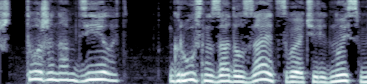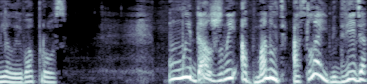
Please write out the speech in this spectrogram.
«Что же нам делать?» — грустно задал заяц свой очередной смелый вопрос. «Мы должны обмануть осла и медведя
